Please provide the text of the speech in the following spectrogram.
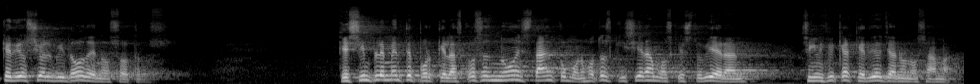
que Dios se olvidó de nosotros, que simplemente porque las cosas no están como nosotros quisiéramos que estuvieran, significa que Dios ya no nos ama.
